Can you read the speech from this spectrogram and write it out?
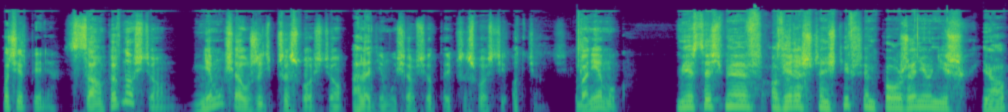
po cierpieniach. Z całą pewnością. Nie musiał żyć przeszłością, ale nie musiał się od tej przeszłości odciąć. Chyba nie mógł. My jesteśmy w o wiele szczęśliwszym położeniu niż Hiob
